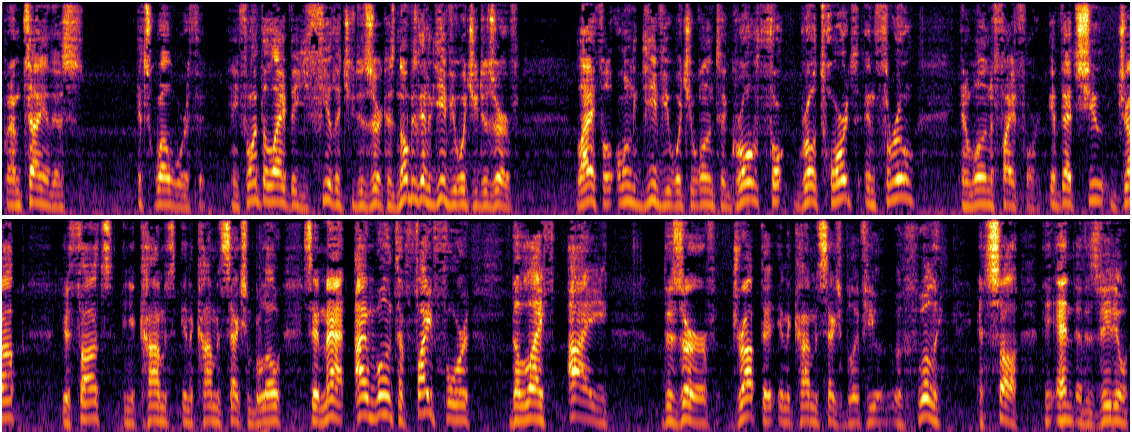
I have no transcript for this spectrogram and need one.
but I'm telling you this, it's well worth it. And if you want the life that you feel that you deserve, because nobody's gonna give you what you deserve. Life will only give you what you're willing to grow, grow towards and through and willing to fight for. If that's you, drop your thoughts and your comments in the comment section below. Say, Matt, I'm willing to fight for the life I deserve. Drop that in the comment section below if you're willing and saw the end of this video.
